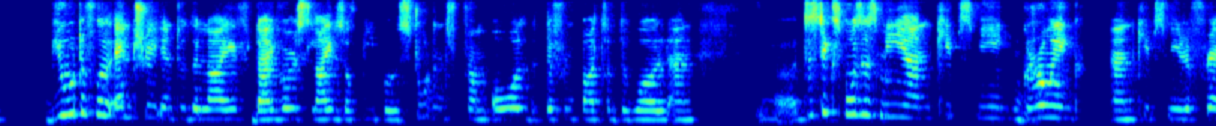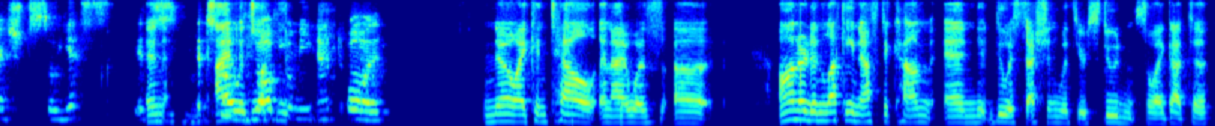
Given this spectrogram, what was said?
beautiful entry into the life, diverse lives of people, students from all the different parts of the world, and uh, just exposes me and keeps me growing and keeps me refreshed. So yes, it's and it's not a job lucky. to me at all. No, I can tell, and I was uh, honored and lucky enough to come and do a session with your students. So I got to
